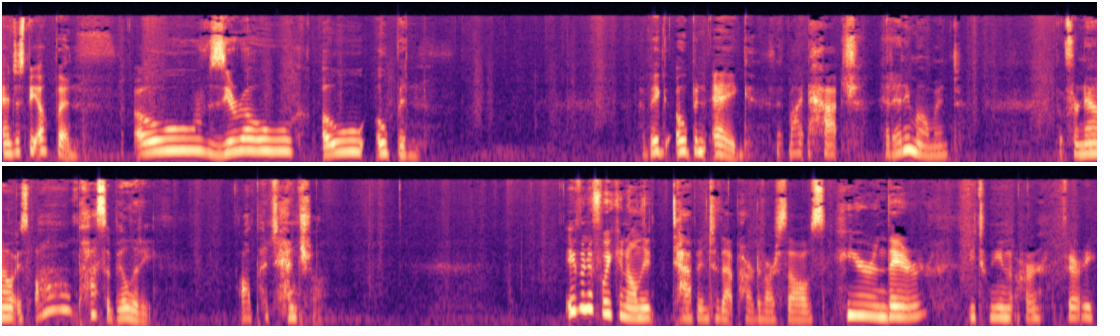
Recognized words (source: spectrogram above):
and just be open. Oh, zero, oh, open. A big open egg that might hatch at any moment, but for now is all possibility, all potential even if we can only tap into that part of ourselves here and there between our very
